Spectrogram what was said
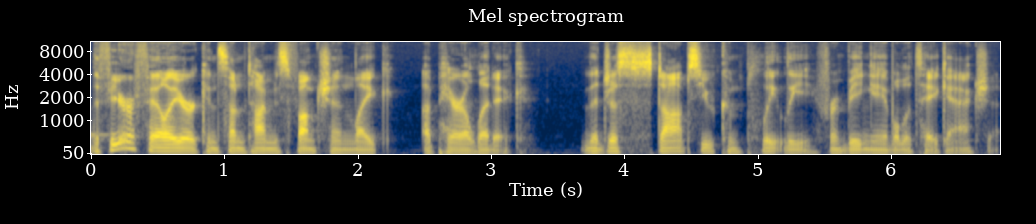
The fear of failure can sometimes function like a paralytic that just stops you completely from being able to take action.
